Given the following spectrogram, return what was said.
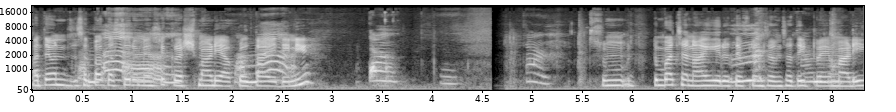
ಮತ್ತು ಒಂದು ಸ್ವಲ್ಪ ಕಸ್ತೂರಿ ಮೆಣಸು ಕ್ರಶ್ ಮಾಡಿ ಹಾಕ್ಕೊಳ್ತಾ ಇದ್ದೀನಿ. ಸುಮ್ ತುಂಬ ಚೆನ್ನಾಗಿರುತ್ತೆ ಫ್ರೆಂಡ್ಸ್ ಒಂದ್ಸತಿ ಟ್ರೈ ಮಾಡಿ.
